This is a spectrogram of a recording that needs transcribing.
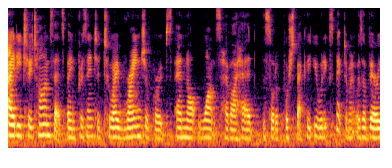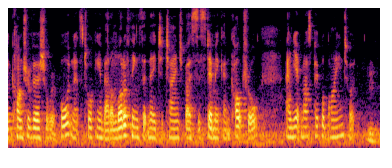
82 times that's been presented to a range of groups and not once have I had the sort of pushback that you would expect. I mean, it was a very controversial report and it's talking about a lot of things that need to change, both systemic and cultural, and yet most people buy into it. Mm.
